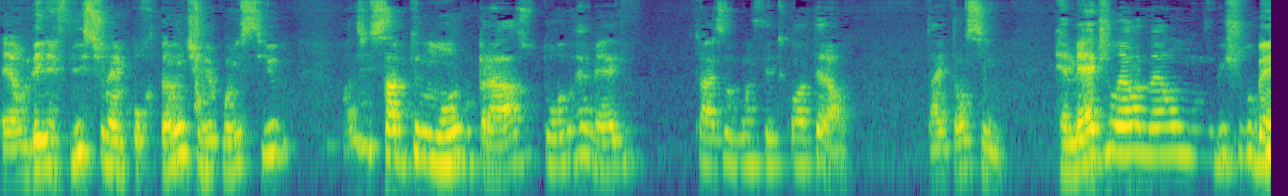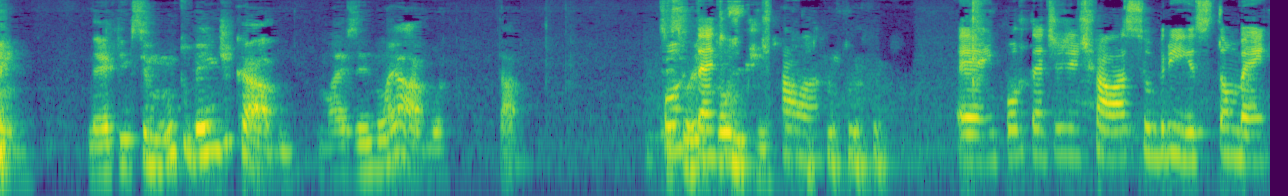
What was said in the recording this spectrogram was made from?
é, um benefício né, importante, reconhecido, mas a gente sabe que no longo prazo todo remédio traz algum efeito colateral. Tá? Então, assim, remédio não é, não é um bicho do bem. Né? Ele tem que ser muito bem indicado, mas ele não é água. Tá? Importante a gente falar. É importante a gente falar sobre isso também.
